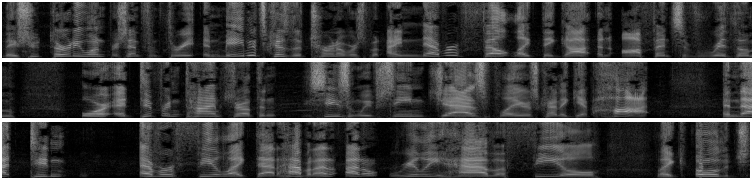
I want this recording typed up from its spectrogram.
They shoot 31% from three, and maybe it's because of the turnovers, but I never felt like they got an offensive rhythm or at different times throughout the season, we've seen Jazz players kind of get hot, and that didn't ever feel like that happened. I don't, I don't really have a feel like, oh, the,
